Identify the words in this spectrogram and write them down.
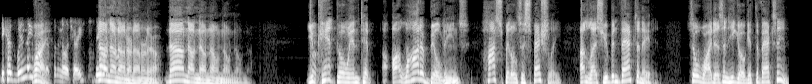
Because when they Why? signed up for the military, no, no, no, no, no, no, no, no, no, no, no, no, no, no. You can't go into a lot of buildings, hospitals especially, unless you've been vaccinated. So why doesn't he go get the vaccine?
